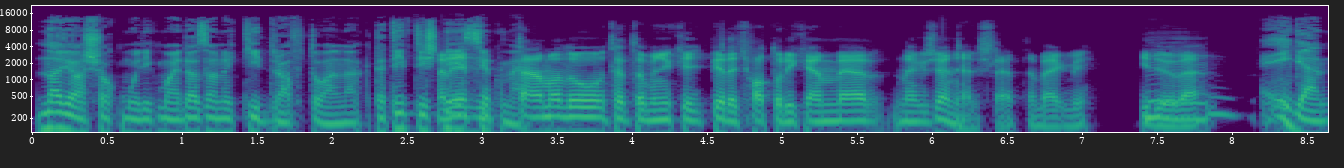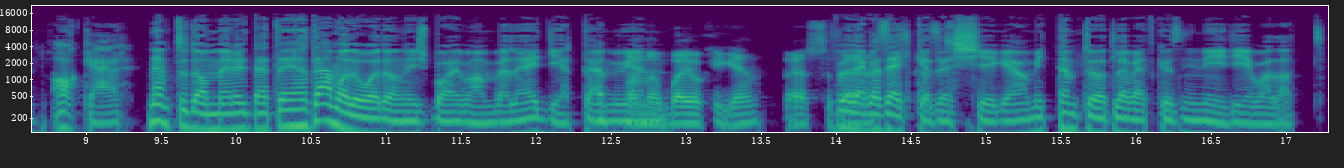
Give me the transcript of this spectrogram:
nagyon sok múlik majd azon, hogy kidraftolnak. Tehát itt is Mert nézzük meg. támadó, tehát mondjuk egy, például egy hatodik embernek zseniális lehetne Begli idővel. Mm, igen, akár. Nem tudom, mert tehát a támadó oldalon is baj van vele, egyértelműen. Hát vannak bajok, igen, persze. Főleg az egykezessége, amit nem tudott levetközni négy év alatt.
